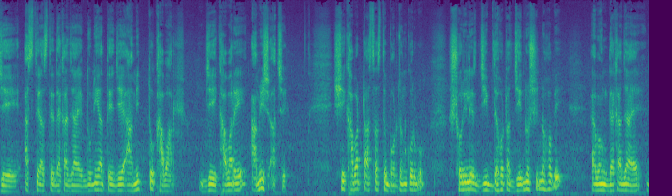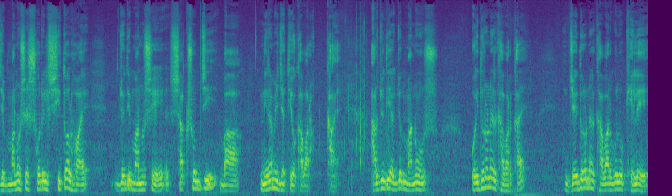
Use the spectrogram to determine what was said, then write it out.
যে আস্তে আস্তে দেখা যায় দুনিয়াতে যে আমিত্ব খাবার যে খাবারে আমিষ আছে সেই খাবারটা আস্তে আস্তে বর্জন করব। শরীরের জীব দেহটা জীর্ণশীর্ণ হবে এবং দেখা যায় যে মানুষের শরীর শীতল হয় যদি মানুষে শাকসবজি বা নিরামিষ জাতীয় খাবার খায়। আর যদি একজন মানুষ ওই ধরনের খাবার খায়, যে ধরনের খাবারগুলো খেলে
